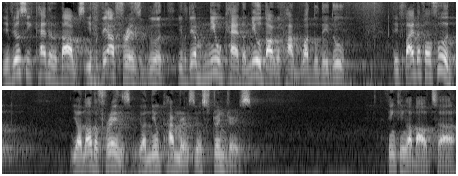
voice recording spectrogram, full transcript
If you see cat and dogs, if they are friends, good. If their new cat, a new dog come, what do they do? They fight for food. You are not friends. You are newcomers. You are strangers. Thinking about uh,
